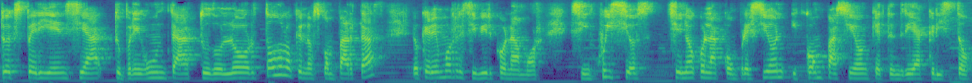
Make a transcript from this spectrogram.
tu experiencia, tu pregunta, tu dolor, todo lo que nos compartas, lo queremos recibir con amor, sin juicios, sino con la compresión y compasión que tendría Cristo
